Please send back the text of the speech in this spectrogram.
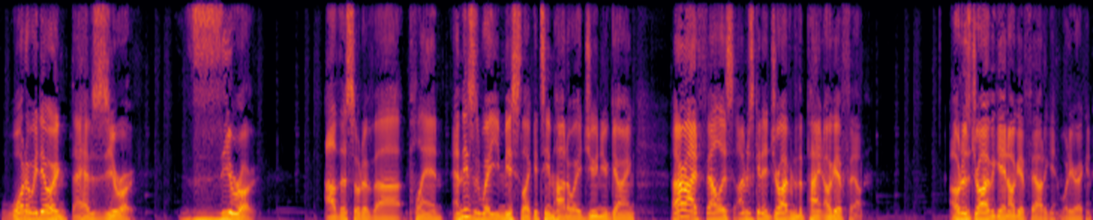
What are we doing? They have zero. Zero other sort of uh, plan. And this is where you miss like a Tim Hardaway Jr. going, all right, fellas, I'm just going to drive into the paint. I'll get fouled. I'll just drive again. I'll get fouled again. What do you reckon?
